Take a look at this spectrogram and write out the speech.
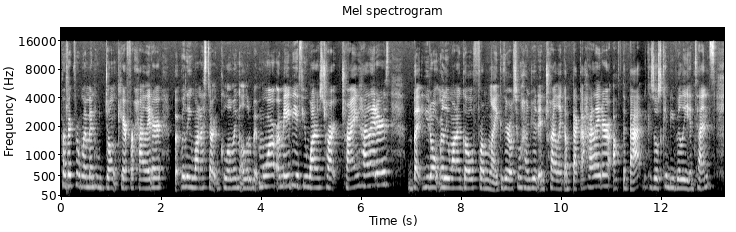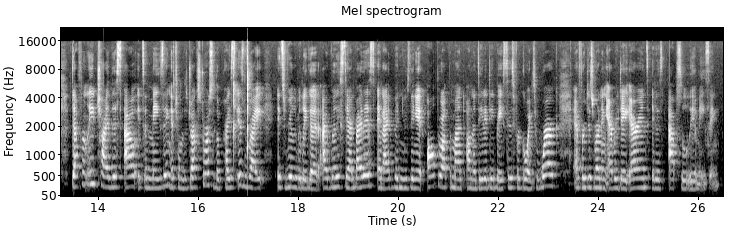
perfect for women who don't care for highlighter but really want to start glowing a little bit more. Or maybe if you want to start trying highlighters but you don't really want to go from like 0 to 100 and try like a Becca highlighter off the bat because those can be really intense. Definitely try this out. It's amazing. It's from the drugstore so the price is right. It's really really good. I really stand by this and I've been using it all throughout the month on a day-to-day -day basis for going to work and for just running everyday errands. It is absolutely amazing.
